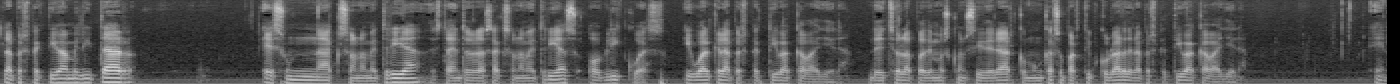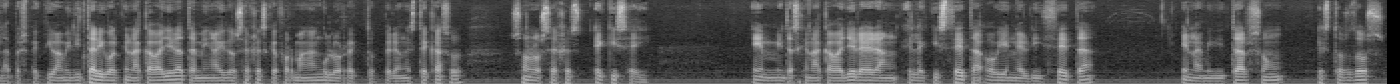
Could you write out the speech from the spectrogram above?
La perspectiva militar es una axonometría, está dentro de las axonometrías oblicuas, igual que la perspectiva caballera. De hecho, la podemos considerar como un caso particular de la perspectiva caballera en la perspectiva militar, igual que en la caballera, también hay dos ejes que forman ángulo recto, pero en este caso son los ejes X e Y. En, mientras que en la caballera eran el XZ o bien el IZ, en la militar son estos dos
